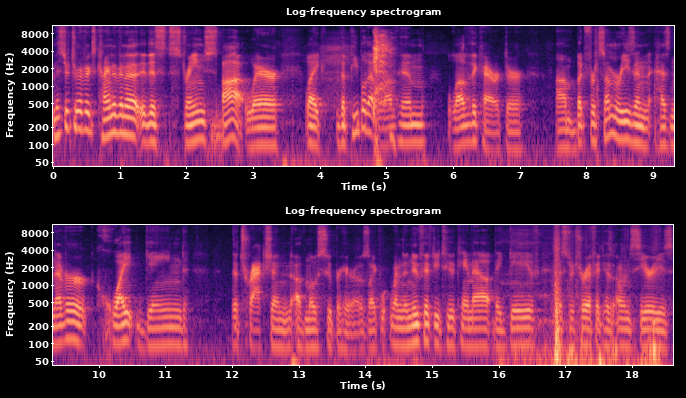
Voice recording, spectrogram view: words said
Mr. Terrific's kind of in a this strange spot where like the people that love him love the character, um, but for some reason has never quite gained the traction of most superheroes. Like when the new 52 came out, they gave Mr. Terrific his own series.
